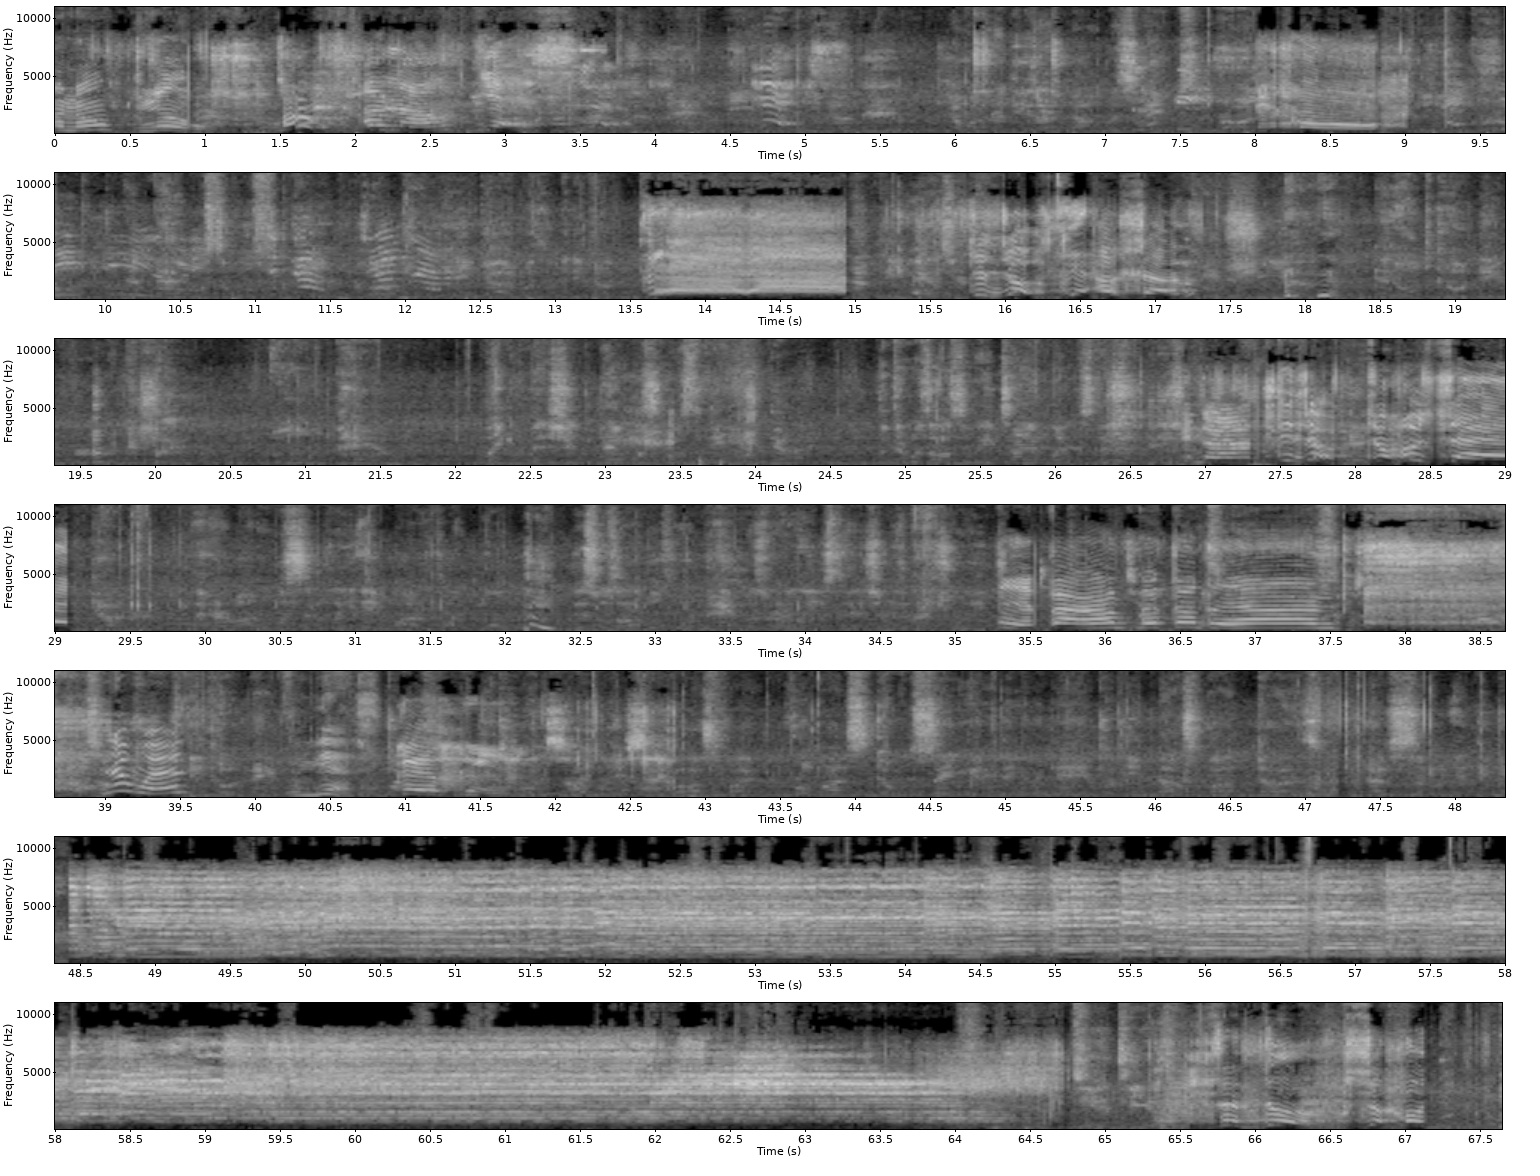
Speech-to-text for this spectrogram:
Oh no? No. Oh, oh no. Yes. However, these are not mistakes. Wrong It's cool. Pat was supposed to be a guy with minigun. Have the answer The joke get awesome. Uh, an old code name for Ricochet. Old Pam. Like mentioned, Pam was supposed to This was all before Pam was released and she was eventually No one. the code name for Yes. Robots don't say anything in the game, but the mouse bot does have some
